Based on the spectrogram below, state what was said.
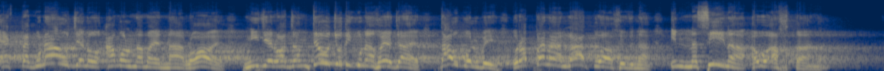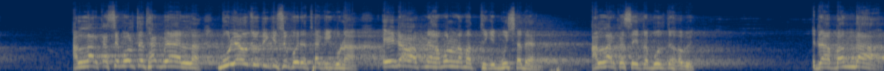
একটা গুণাও যেন আমল নামায় না রয়। নিজের অজান্তেও যদি গুণা হয়ে যায়, তাও বলবে, রব্বানা লা তুআখিযনা ইন আখতানা। আল্লাহর কাছে বলতে থাকবে আল্লাহ, ভুলেও যদি কিছু করে থাকি গুণা, এটাও আপনি আমল নামার থেকে মুছা দেন। আল্লাহর কাছে এটা বলতে হবে। এটা বান্দা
